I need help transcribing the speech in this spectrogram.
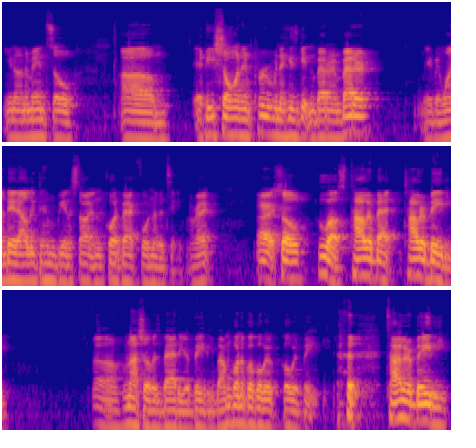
You know what I mean? So um, if he's showing and proving that he's getting better and better, Maybe one day that'll lead to him being a starting quarterback for another team. All right. All right. So who else? Tyler Bat Tyler Badie. Uh, I'm not sure if it's Batty or Beatty, but I'm going to go go with, go with Beatty. Tyler Beatty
